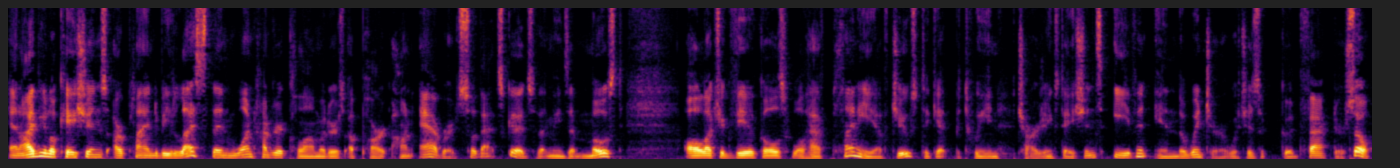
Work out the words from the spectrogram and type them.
And Ivy locations are planned to be less than 100 kilometers apart on average, so that's good. So that means that most all electric vehicles will have plenty of juice to get between charging stations, even in the winter, which is a good factor. So,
